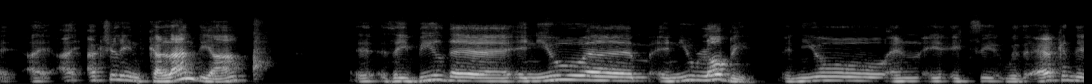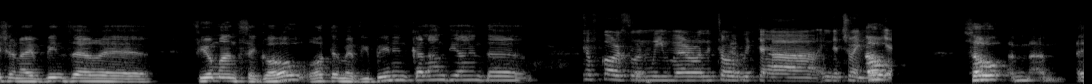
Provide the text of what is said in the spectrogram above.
I, I, I actually in Kalandia, they build a, a new um, a new lobby, a new and it's with air condition. I've been there a few months ago. Rotem, have you been in Kalandia and? Of course, when we were on the tour with uh, in the train. So, yeah. so um, uh,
